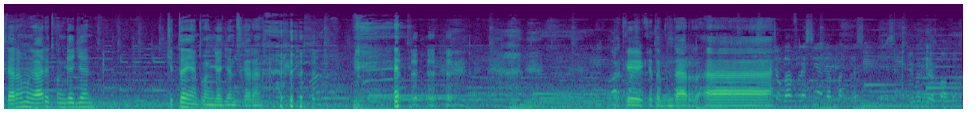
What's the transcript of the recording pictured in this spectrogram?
Sekarang mah ada tukang jajan. Kita yang tukang jajan sekarang. Oke, kita bentar. eh, Coba flashnya ada 4 flash.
